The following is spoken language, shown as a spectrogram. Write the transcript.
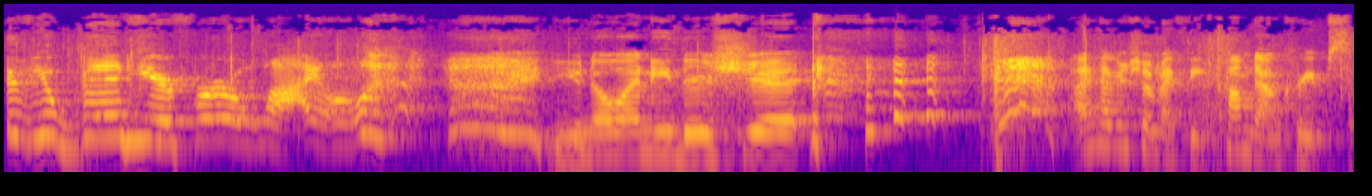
If you've been here for a while, you know I need this shit. I haven't shown my feet. Calm down, creeps.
